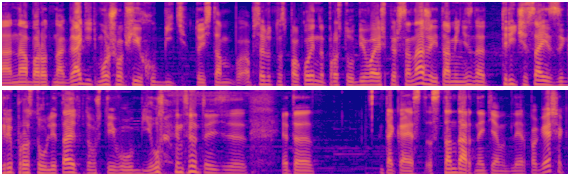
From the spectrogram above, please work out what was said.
а, наоборот нагадить, можешь вообще их убить. То есть там абсолютно спокойно просто убиваешь персонажа, и там, я не знаю, три часа из игры просто улетают, потому что ты его убил. Ну, то есть э, это такая стандартная тема для РПГшек.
